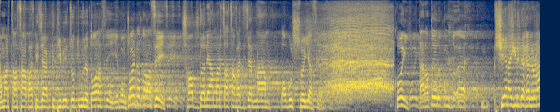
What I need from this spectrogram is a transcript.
আমার চাচা ভাতিজা পৃথিবীর যতগুলো দল আছে এবং জয়টা দল আছে, সব দলে আমার চাচা ভাতিজার নাম অবশ্যই আছে। কই, তারা তো এরকম শিয়ানাগিরি দেখাল না?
